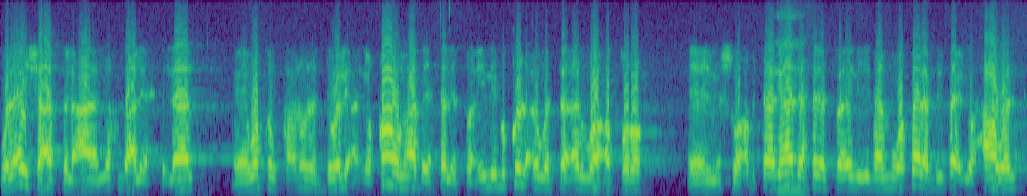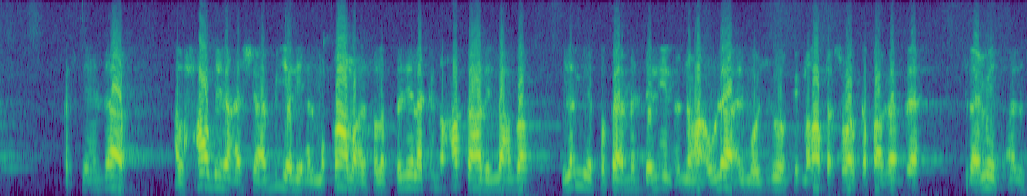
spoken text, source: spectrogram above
ولأي شعب في العالم يخضع لاحتلال آه، وفق القانون الدولي أن يقاوم هذا الإحتلال الإسرائيلي بكل الوسائل والطرق آه، المشروعة، بالتالي هذا الإحتلال الإسرائيلي إذا هو فعلا بالفعل يحاول استهداف الحاضنة الشعبية للمقاومة الفلسطينية لكنه حتى هذه اللحظة لم يستطع بالدليل انه هؤلاء الموجودون في مناطق شمال قطاع غزة 700 ألف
